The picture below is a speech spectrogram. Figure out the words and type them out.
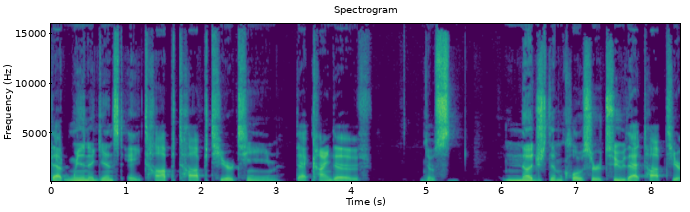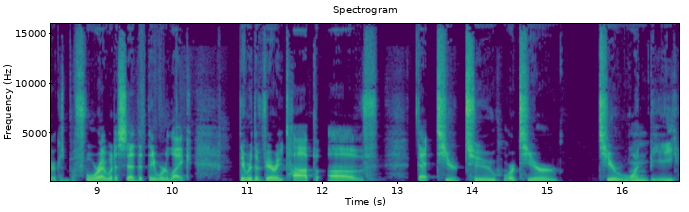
that win against a top top tier team that kind of you know nudged them closer to that top tier because before I would have said that they were like they were the very top of that tier two or tier tier one B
